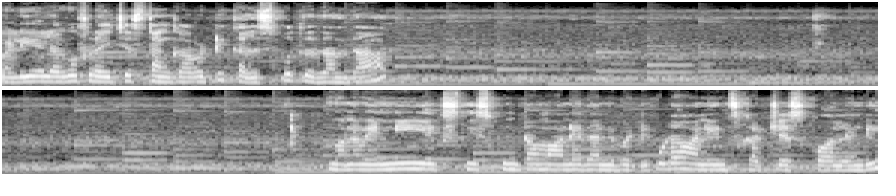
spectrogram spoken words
మళ్ళీ ఎలాగో ఫ్రై చేస్తాం కాబట్టి కలిసిపోతుంది అంతా మనం ఎన్ని ఎగ్స్ తీసుకుంటామా అనే దాన్ని బట్టి కూడా ఆనియన్స్ కట్ చేసుకోవాలండి.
